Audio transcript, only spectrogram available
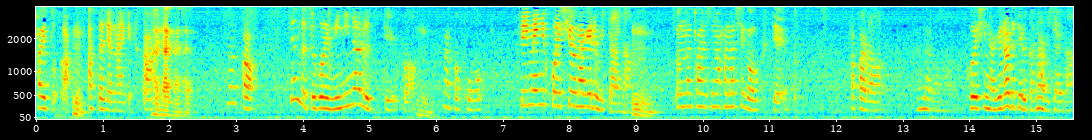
回とかうん。あったじゃないですか、はいはいはいはい。なんか全部すごい身になるっていうか、うなんかこう水面に小石を投げるみたいな、んうん。そんな感じの話が多くてだからなんだろうな小石投げられてるかなみたいな。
